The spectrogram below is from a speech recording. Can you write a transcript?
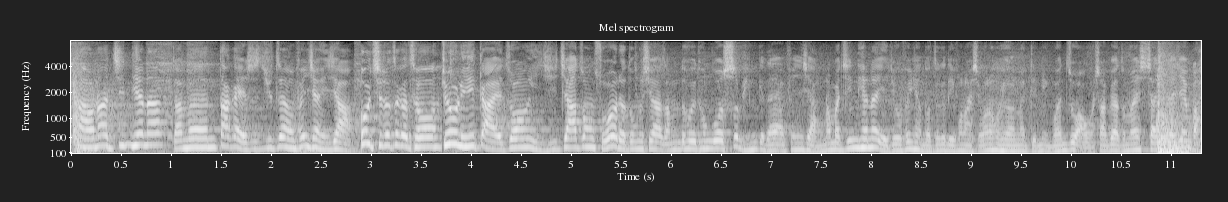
好，那今天呢，咱们大概也是就这样分享一下后期的这个车修理、改装以及加装所有的东西啊，咱们都会通过视频给大家分享。那么今天呢，也就分享到这个地方了。喜欢的朋友呢，点点关注啊，我是阿彪，咱们下期再见吧。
